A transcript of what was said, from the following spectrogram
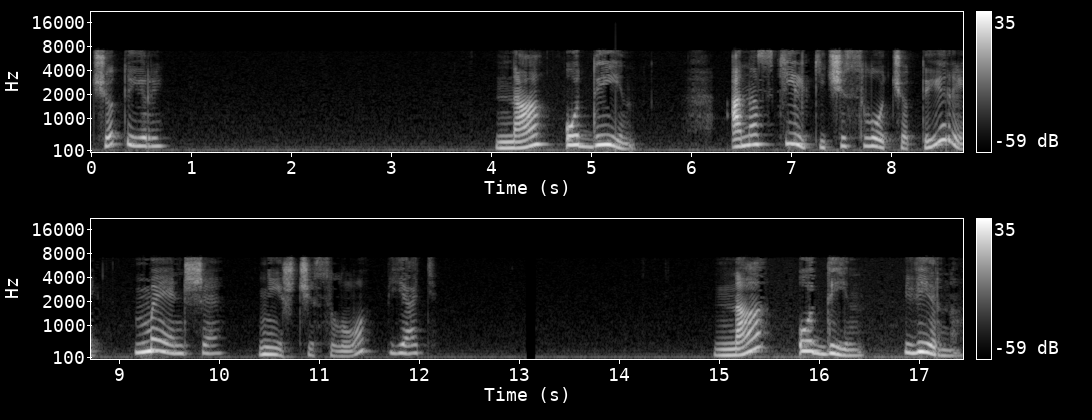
4? На 1. А наскільки число 4 менше, ніж число 5? На 1. Вірно,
